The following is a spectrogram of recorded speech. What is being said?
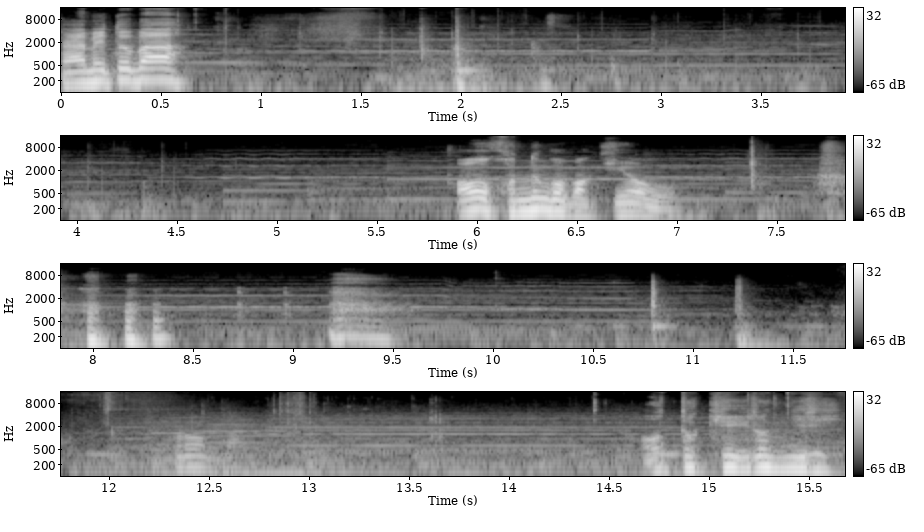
다음에 또 봐. 어 걷는 거 막 귀여워. 그럼 나 어떻게 이런 일이?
